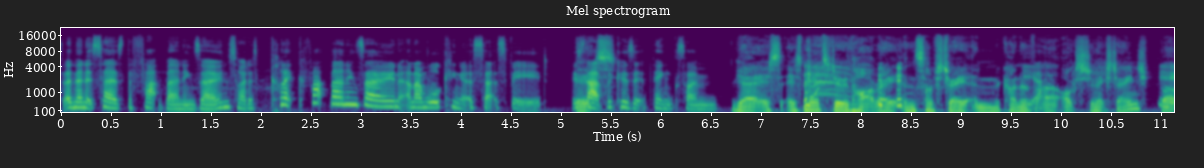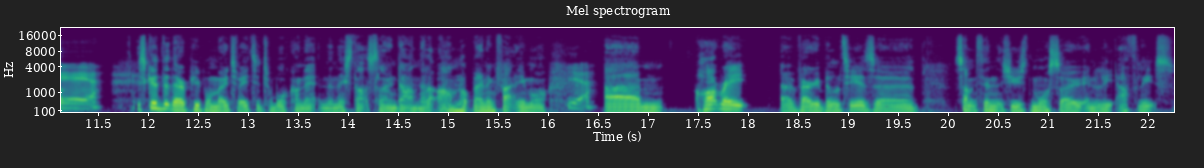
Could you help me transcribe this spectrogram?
And then it says the fat burning zone. So I just click fat burning zone and I'm walking at a set speed. Is it's, that because it thinks I'm? Yeah, it's it's more to do with heart rate and substrate and kind of yeah. uh, oxygen exchange. But yeah, it's good that there are people motivated to walk on it, and then they start slowing down. They're like, "Oh, I'm not burning fat anymore." Yeah. Um, heart rate uh, variability is a something that's used more so in elite athletes,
